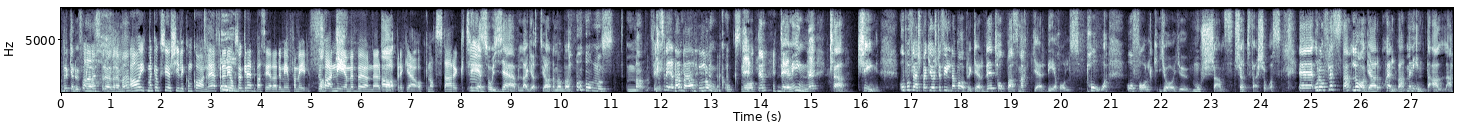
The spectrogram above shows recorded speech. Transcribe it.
Brukar du få några rester över Emma? Ja, man kan också göra chili con carne, för den är också gräddbaserad i min familj. Då Fuck. bara ner med bönor, Ja paprika och något starkt. Det är så jävla gött ja, när man bara "Åh, mustman finns redan där, långkokssmaken, den är inne, ka-ching. Och på Flashback görs det fyllda paprikor, det toppas mackor, det hålls på. Och folk gör ju morsans köttfärssås. Eh, och de flesta lagar själva, men inte alla.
